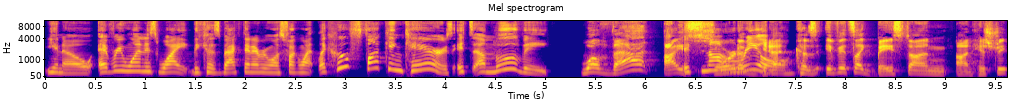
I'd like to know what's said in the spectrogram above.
You know, everyone is white because back then everyone was fucking white. Like, who fucking cares? It's a movie. Well, that I It's sort of real. get because if it's like based on on history,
